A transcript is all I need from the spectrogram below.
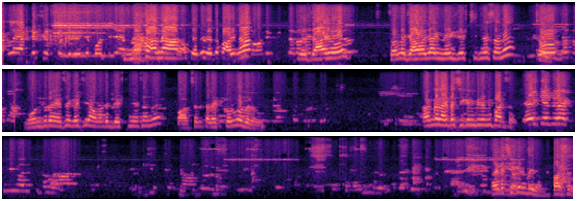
একলা এক ডেক না না আমি খেতে যেতে পারি না। যাই হোক চলো যাওয়া যাক নেক্সট ডেস্টিনেশনে চলো। বন্ধুরা এসে গেছি আমাদের ডেস্টিনেশনে পার্সেল কালেক্ট করব বেরোবো। আঙ্কেল একটা চিকেন বিরিয়ানি পার্সেল এই কে একটা চিকেন বিরিয়ানি পার্সেল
